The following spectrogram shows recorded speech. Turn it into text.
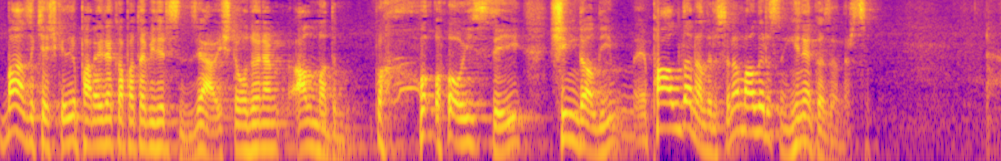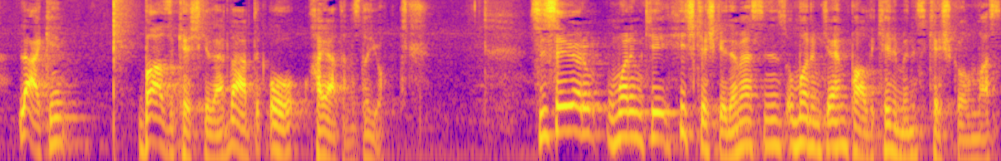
Bazı keşkeleri parayla kapatabilirsiniz. Ya işte o dönem almadım o hisseyi şimdi alayım. E, pahalıdan alırsın ama alırsın yine kazanırsın. Lakin bazı keşkelerde artık o hayatınızda yoktur. Sizi seviyorum. Umarım ki hiç keşke demezsiniz. Umarım ki en pahalı kelimeniz keşke olmaz.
